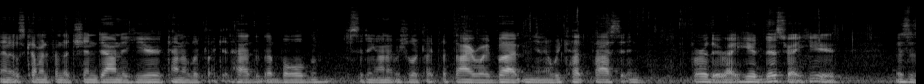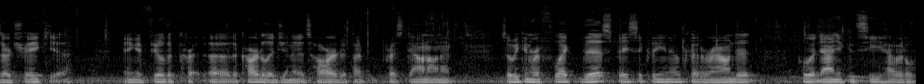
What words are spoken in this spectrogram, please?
and it was coming from the chin down to here. It kind of looked like it had the bulb sitting on it, which looked like the thyroid, but you know, we cut past it and further right here, this right here, this is our trachea. And you can feel the, uh, the cartilage in it. It's hard if I press down on it. So we can reflect this, basically, you know, cut around it, pull it down. You can see how it'll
